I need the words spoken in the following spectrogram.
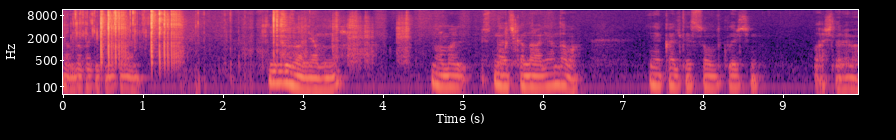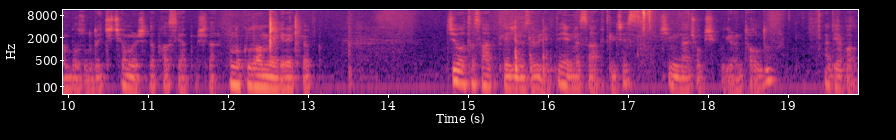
Yanında paketimiz gelen alyan bunlar. Normal üstünden çıkan da ama yine kalitesiz oldukları için başlar hemen bozuldu. İçi çamur içinde pas yapmışlar. Bunu kullanmaya gerek yok. Civata sabitleyicimizle birlikte yerine sabitleyeceğiz. Şimdiden çok şık bir görüntü oldu. Hadi yapalım.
